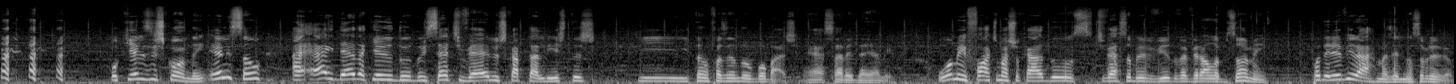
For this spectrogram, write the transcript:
o que eles escondem? Eles são. A, é a ideia daquele do- dos sete velhos capitalistas que estão fazendo bobagem. Essa era a ideia ali. O homem forte machucado, se tiver sobrevivido, vai virar um lobisomem? Poderia virar, mas ele não sobreviveu.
